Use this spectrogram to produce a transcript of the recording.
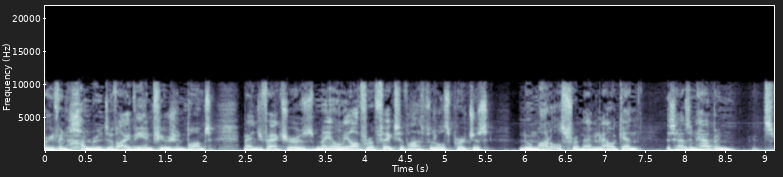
or even hundreds of IV infusion pumps. Manufacturers may only offer a fix if hospitals purchase new models from them. Now, again, this hasn't happened. It's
